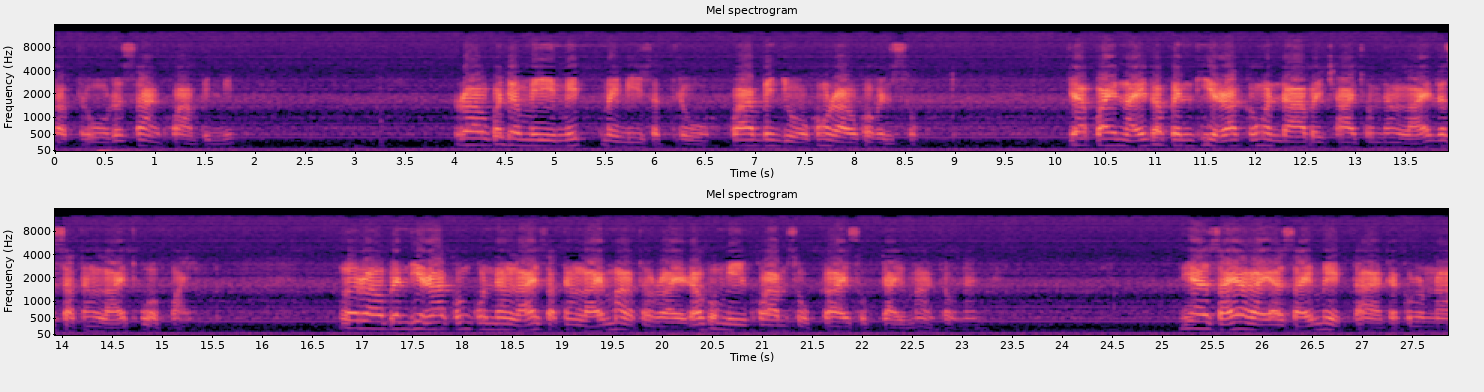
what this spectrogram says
ศัตรูหรือสร้างความเป็นมิตร เราก็จะมีมิตรไม่มีศัตรู ความเป็นอยู่ของเราก็เป็นสุข จะไปไหนก็เป็นที่รักของบรรดาประชาชนทั้งหลายและสัตว์ทั้งหลายทั่วไปเมื่อเราเป็นที่รักของคนทั้งหลายสัตว์ทั้งหลายมากเท่าไรเราก็มีความสุขกายสุขใจมากเท่านั้นนี่อาศัยอะไรอาศัยเมตตากับกรุณา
